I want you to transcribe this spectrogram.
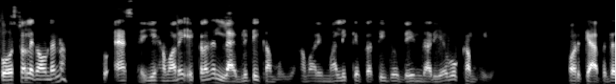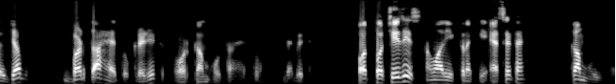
पर्सनल अकाउंट है ना? तो ऐसे, ये हमारे एक तरह से लाइबिलिटी कम हुई है। हमारे मालिक के प्रति जो देनदारी है वो कम हुई है। और कैपिटल जब बढ़ता है तो क्रेडिट और कम होता है तो डेबिट और परचेजेस हमारी एक तरह की एसेट है, कम हुई है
